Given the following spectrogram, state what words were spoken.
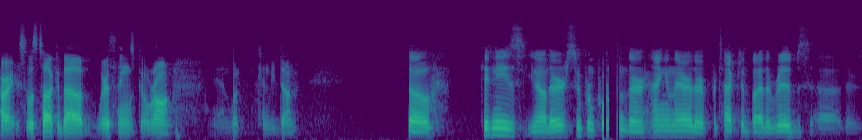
All right, so let's talk about where things go wrong and what can be done. So kidneys, you know, they're super important. They're hanging there. They're protected by the ribs. Uh, there's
